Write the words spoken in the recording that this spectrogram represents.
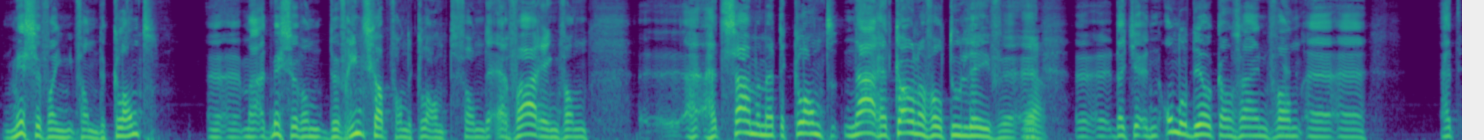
missen van, van de klant, eh, eh, maar het missen van de vriendschap van de klant, van de ervaring, van eh, het samen met de klant naar het carnaval toe leven. Ja. dat je een onderdeel kan zijn van het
